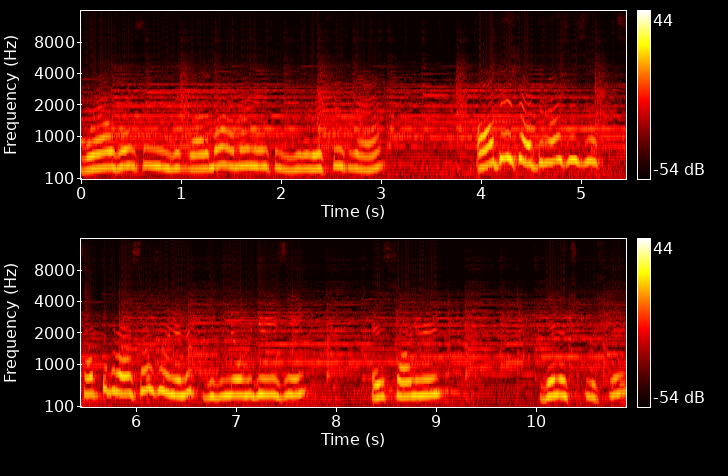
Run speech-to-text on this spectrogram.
Bayağı zor söyleyecek galiba ama neyse biz uğraşıyoruz ya. Arkadaşlar Sarp'ta Brawl Stars oynadık. Gidin o videoyu izleyin. Efsane bir gene çıkmıştı.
